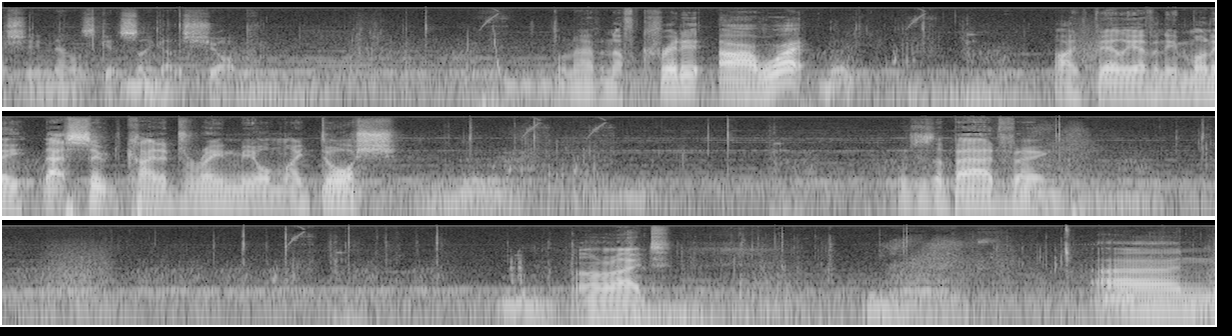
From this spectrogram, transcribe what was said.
Actually, now let's get something out of the shop. Don't have enough credit. Ah, what? I barely have any money. That suit kind of drained me all my dosh. Which is a bad thing. Alright. And...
